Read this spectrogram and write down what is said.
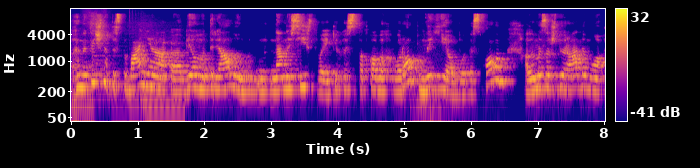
Генетичне тестування е, біоматеріалу на носійство якихось спадкових хвороб не є обов'язковим, але ми завжди радимо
